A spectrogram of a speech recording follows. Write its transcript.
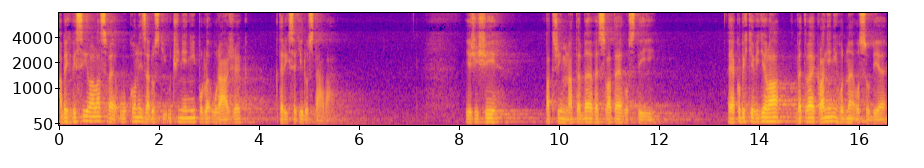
abych vysílala své úkony za dostí učinění podle urážek, kterých se ti dostává. Ježíši, patřím na tebe ve svaté hostii. A jako bych tě viděla ve tvé klanění hodné osobě,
